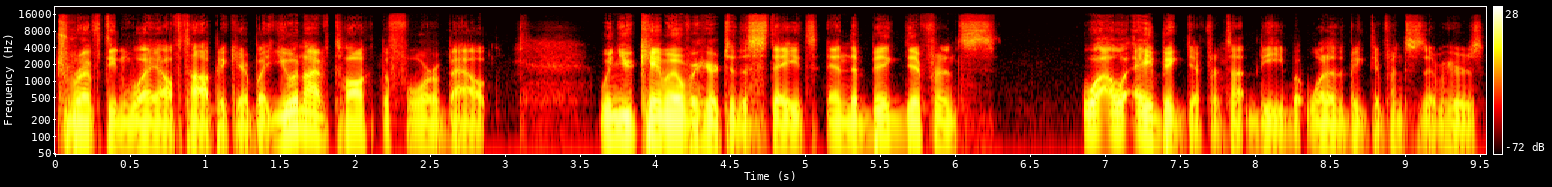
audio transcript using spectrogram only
drifting way off topic here, but you and I have talked before about when you came over here to the states and the big difference. Well, a big difference, not the, but one of the big differences over here is,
